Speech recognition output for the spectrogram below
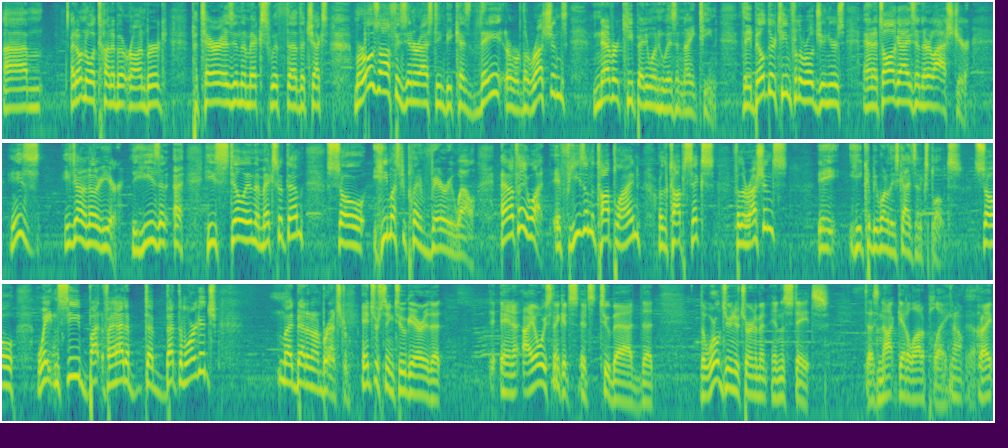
Um, I don't know a ton about Rondbjerg. Patera is in the mix with uh, the Czechs. Morozov is interesting because they, or the Russians, never keep anyone who isn't 19. They build their team for the World Juniors, and it's all guys in their last year. He's he's got another year. He's a, uh, he's still in the mix with them, so he must be playing very well. And I'll tell you what, if he's on the top line or the top six for the Russians, he he could be one of these guys that explodes. So wait and see. But if I had to, to bet the mortgage, I'd bet it on Brannstrom. Interesting too, Gary. That, and I always think it's it's too bad that the World Junior Tournament in the states does not get a lot of play. No. Yeah. Right.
